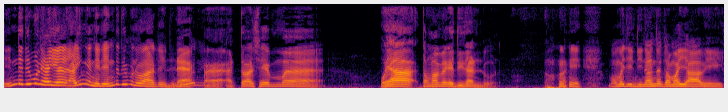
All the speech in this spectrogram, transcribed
ඉන්ද තිබුණ අය අයිගෙනෙට එන්ඩ තිබුණවාට ඇත්ත වශයෙන්ම ඔයා තමා මේක දිනන්ඩුවන මම දිනන්ද තමයි යාවේ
